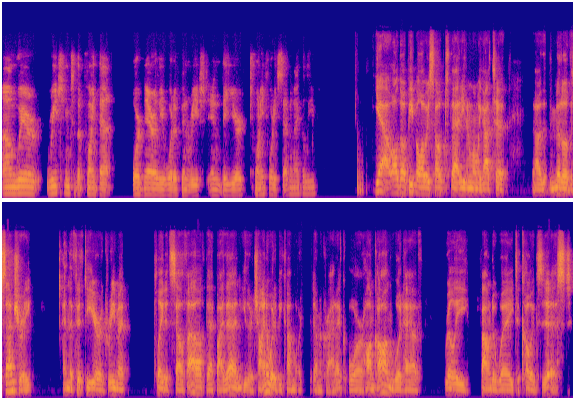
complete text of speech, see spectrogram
um, we're reaching to the point that ordinarily would have been reached in the year 2047, I believe. Yeah, although people always hoped that even when we got to uh, the middle of the century and the 50 year agreement played itself out, that by then either China would have become more democratic or Hong Kong would have really found a way to coexist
